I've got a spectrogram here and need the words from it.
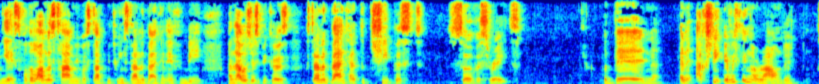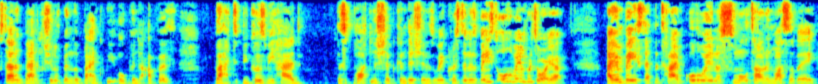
Yes, for the longest time we were stuck between Standard Bank and FNB, and that was just because Standard Bank had the cheapest service rates. But then and actually everything around it, Standard Bank should have been the bank we opened up with, but because we had this partnership conditions where Kristen is based all the way in Pretoria, I am based at the time all the way in a small town in Mossel Bay.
